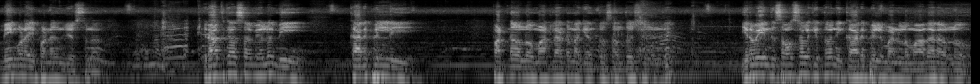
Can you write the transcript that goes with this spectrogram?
మేము కూడా ఈ పండుగను చేస్తున్నాం. రాతకా సమయంలో మీ కారిపల్లి పట్టణంలో మాట్లాడటం నాకు ఎంతో సంతోషంగా ఉంది. ఇరవై ఎనిమిది సంవత్సరాల క్రితం నీ కారిపల్లి మండలం మాదారంలో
